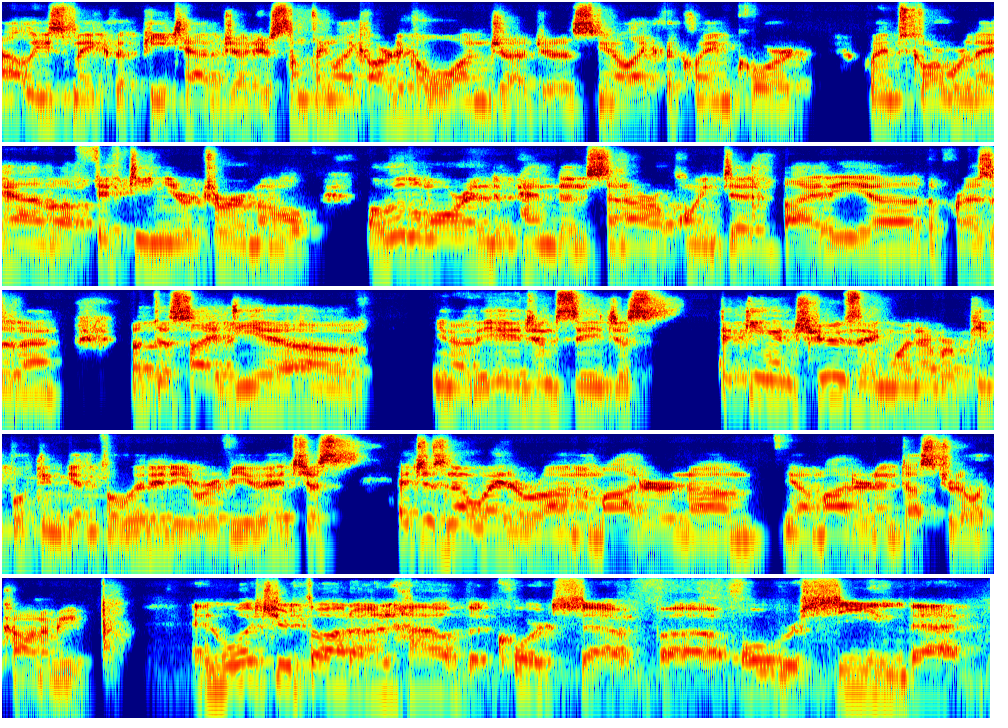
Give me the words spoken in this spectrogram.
at least make the PTAB judges something like Article One judges, you know, like the claim court, claims court, where they have a 15-year term and a, little more independence and are appointed by the uh, the president. But this idea of you know the agency just picking and choosing whenever people can get validity review, it's just it's just no way to run a modern um, you know modern industrial economy. And what's your thought on how the courts have uh, overseen that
